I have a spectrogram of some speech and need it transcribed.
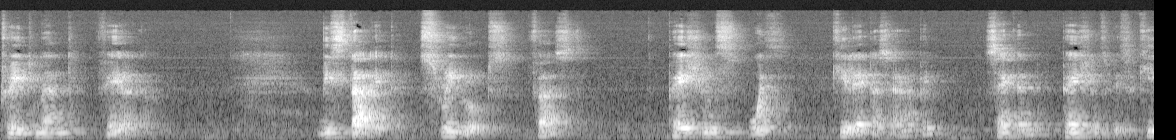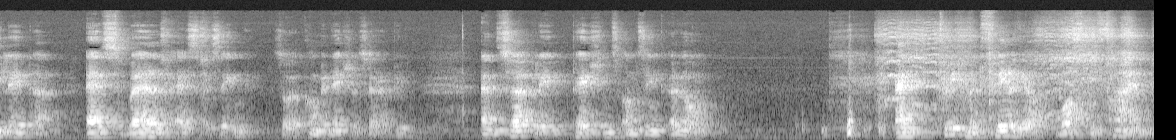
treatment failure. We studied three groups. First, patients with chelator therapy. Second, patients with chelator as well as zinc, so a combination therapy. And thirdly, patients on zinc alone. And treatment failure was defined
